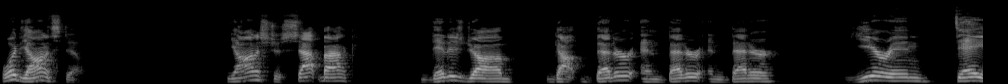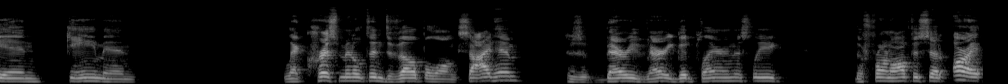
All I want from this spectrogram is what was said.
What did Giannis do? Giannis just sat back, did his job, got better and better and better year in, day in, game in. Let Khris Middleton develop alongside him who's a very, very good player in this league, the front office said, all right,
